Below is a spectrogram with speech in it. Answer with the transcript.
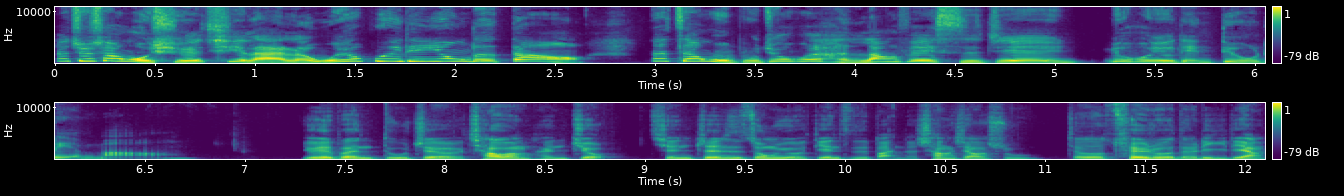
那就算我学起来了，我又不一定用得到，那这样我不就会很浪费时间，又会有点丢脸吗？有一本读者敲碗很久，前阵子终于有电子版的畅销书，叫做《脆弱的力量》，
